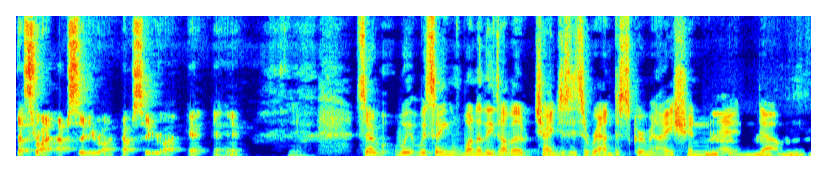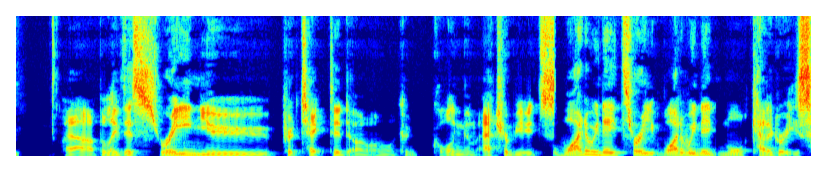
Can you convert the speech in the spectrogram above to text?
that's right. Absolutely right. Absolutely right. Yeah, yeah, yeah. Yeah. So we're seeing one of these other changes is around discrimination, mm-hmm. and um, uh, I believe there's three new protected, I'm calling them attributes. Why do we need three? Why do we need more categories?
